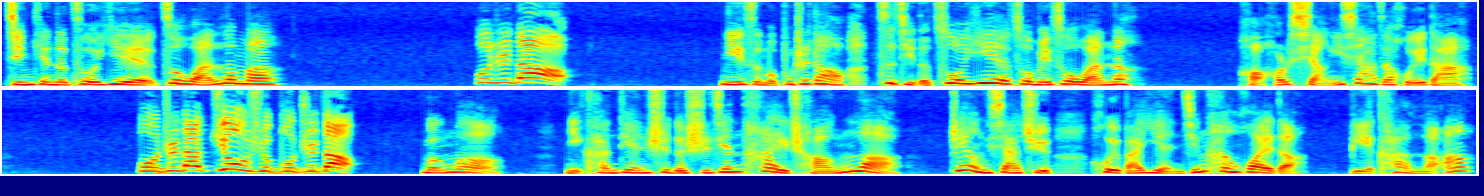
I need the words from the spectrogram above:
今天的作业做完了吗？”不知道。你怎么不知道自己的作业做没做完呢？好好想一下再回答。不知道就是不知道。萌萌，你看电视的时间太长了，这样下去会把眼睛看坏的。别看了啊。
